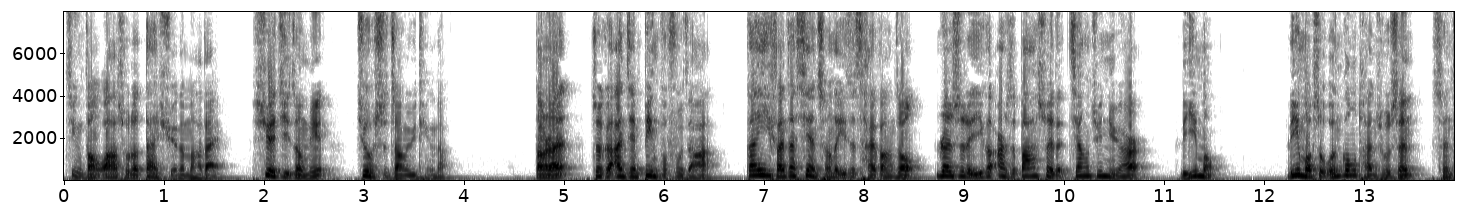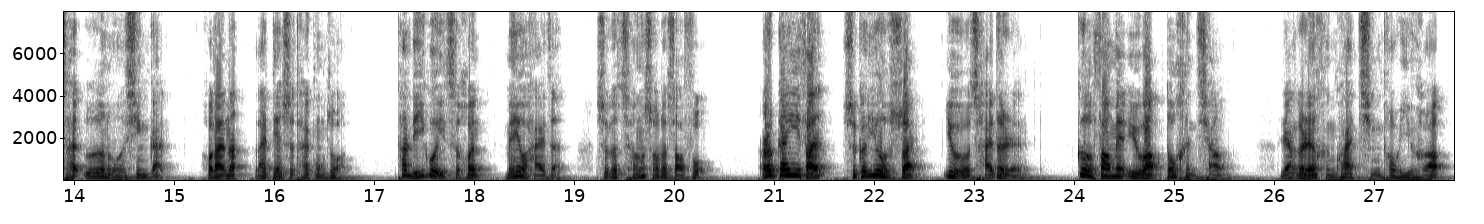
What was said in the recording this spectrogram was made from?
警方挖出了带血的麻袋，血迹证明就是张玉婷的。当然，这个案件并不复杂。甘一凡在县城的一次采访中，认识了一个二十八岁的将军女儿李某。李某是文工团出身，身材婀娜性感。后来呢，来电视台工作。她离过一次婚，没有孩子，是个成熟的少妇。而甘一凡是个又帅又有才的人，各方面欲望都很强。两个人很快情投意合，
